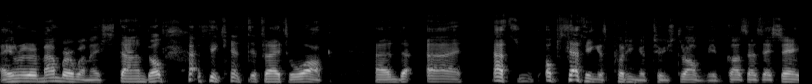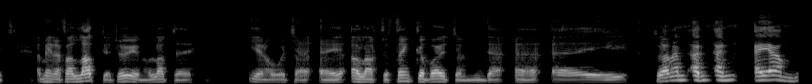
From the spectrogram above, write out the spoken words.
I only remember when I stand up and begin to try to walk. And uh, that's upsetting is putting it too strongly because, as I say, I mean, I've a lot to do and a lot to you know it's a, a, a lot to think about and uh, uh, so I'm, I'm I'm I am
